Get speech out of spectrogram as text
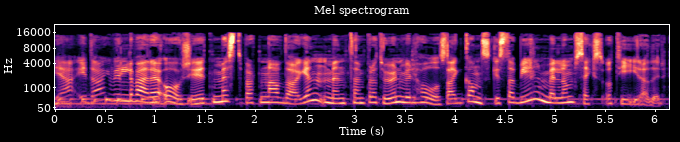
Ja, I dag vil det være overskyet mesteparten av dagen, men temperaturen vil holde seg ganske stabil mellom 6 og 10 grader.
